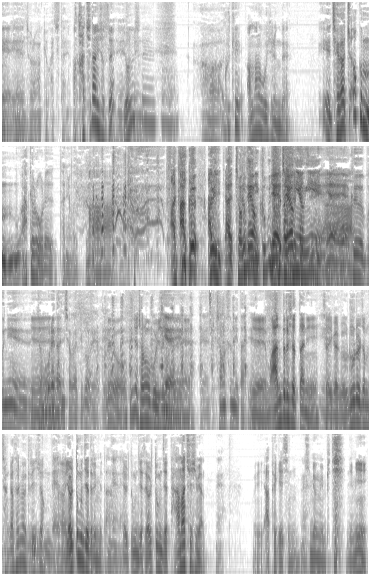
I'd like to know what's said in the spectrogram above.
예, 예. 저랑 학교 같이 다녔 아, 같이 다니셨어요? 예, 예, 연세. 어, 그렇게 안 많아 보이시는데. 예, 제가 조금 학교를 오래 다녀가지고. 아. 아니, 아, 그, 그, 아니, 아, 정재영, 그분이- 그분이 예, 재영이 형이. 예, 예, 아. 그 분이 예. 좀 오래 다니셔가지고, 예. 예. 그래요. 굉장히 젊어 예, 보이시는데. 예, 예, 젊습니다. 예. 예, 뭐 안 들으셨다니 예. 저희가 그 룰을 좀 잠깐 설명드리죠. 음, 네, 어, 네. 12문제 드립니다. 네, 네. 12문제에서 12문제 다 맞추시면 네. 우리 앞에 계신 네. 김영민 PD님이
